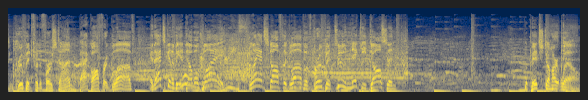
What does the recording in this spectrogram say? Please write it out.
Facing Krupit for the first time. Back off her glove. And that's going to be a double play. Nice. Glanced off the glove of Krupit to Nikki Dawson. The pitch to Hartwell.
